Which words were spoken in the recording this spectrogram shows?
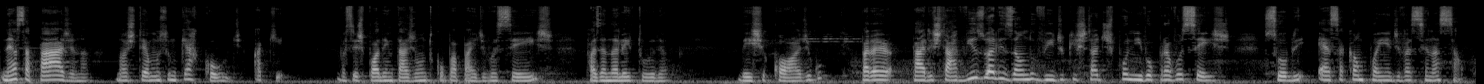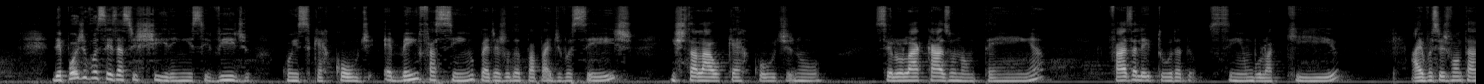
nessa página, nós temos um QR Code aqui. Vocês podem estar junto com o papai de vocês, fazendo a leitura deste código, para, para estar visualizando o vídeo que está disponível para vocês sobre essa campanha de vacinação. Depois de vocês assistirem esse vídeo com esse QR Code, é bem facinho, pede ajuda do papai de vocês, instalar o QR Code no celular caso não tenha, faz a leitura do símbolo aqui, aí vocês vão estar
